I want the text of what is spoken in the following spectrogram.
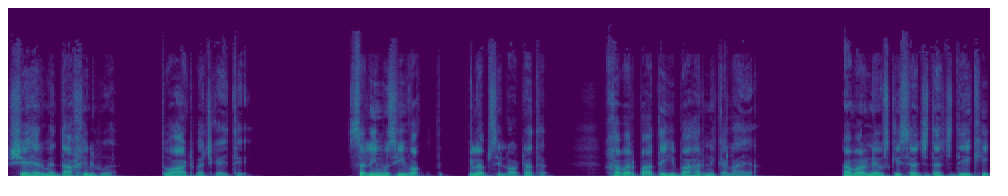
शहर में दाखिल हुआ तो आठ बज गए थे। सलीम उसी वक्त क्लब से लौटा था। खबर पाते ही बाहर निकल आया। अमर ने उसकी सजदज देखी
